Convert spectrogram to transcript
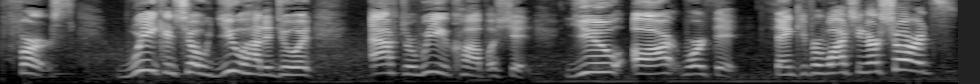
1st. We can show you how to do it after we accomplish it. You are worth it. Thank you for watching our shorts.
